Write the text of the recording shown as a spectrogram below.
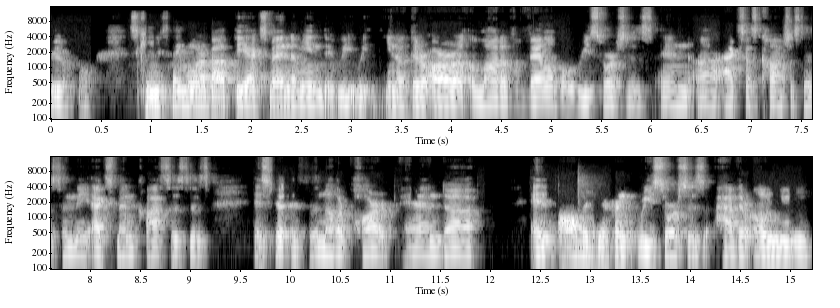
Beautiful. So can you say more about the X Men? I mean, we, we, you know, there are a lot of available resources in uh, Access Consciousness, and the X Men classes is is just is another part, and uh, and all the different resources have their own unique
